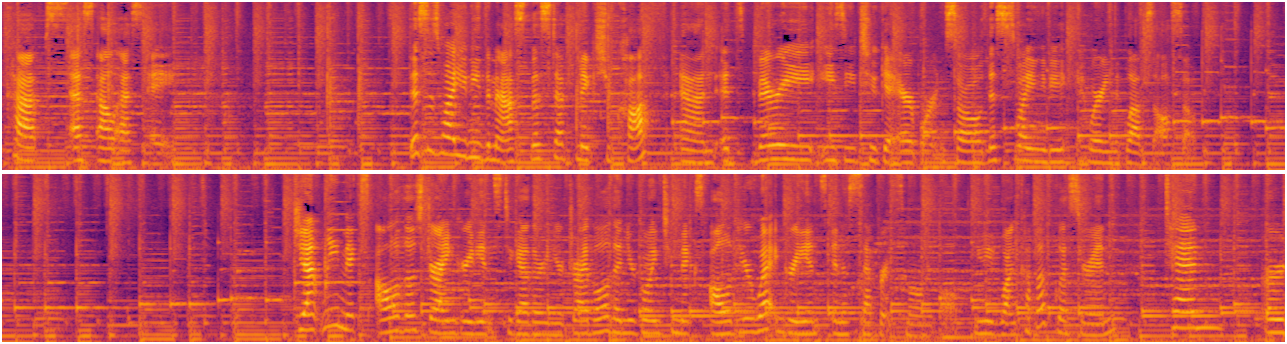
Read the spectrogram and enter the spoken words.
2 cups SLSA. This is why you need the mask. This stuff makes you cough and it's very easy to get airborne. So this is why you need to be wearing the gloves also. Gently mix all of those dry ingredients together in your dry bowl. Then you're going to mix all of your wet ingredients in a separate smaller bowl. You need one cup of glycerin, 10 or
